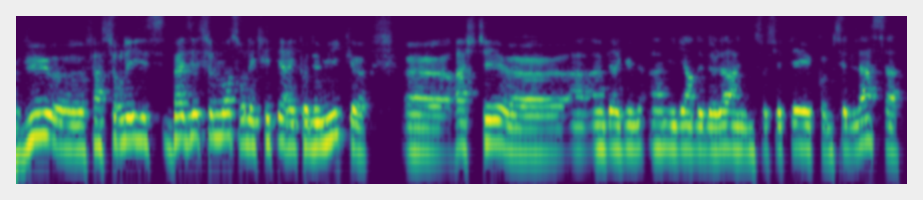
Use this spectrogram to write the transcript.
vu, enfin sur les, basé seulement sur les critères économiques, racheter 1,1 milliard de dollars à une société comme celle-là, ça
